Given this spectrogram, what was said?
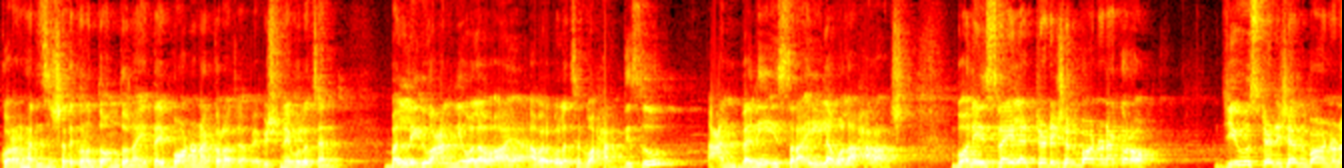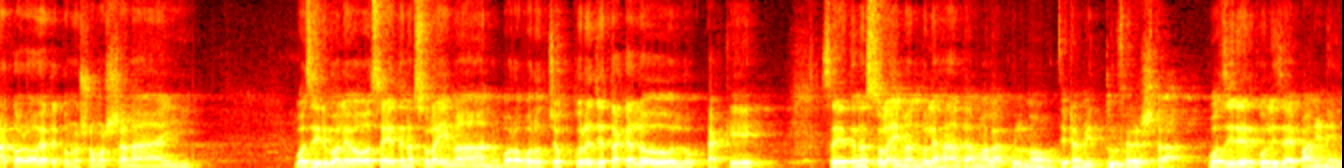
কোরআন হাদিসের সাথে কোনো দ্বন্দ্ব নাই, তাই বর্ণনা করা যাবে। বিষ্ণু বলেছেন, বাল্লিগু আন্নি ওয়ালাউ আয়া। আবার বলেছেন ওয়া হাদ্দিসু আন বানি ইসরাইল ওয়ালা হারাজ। বনি ইসরাইলের ট্রেডিশন বর্ণনা করো। জিউস ট্রেডিশন বর্ণনা করো, এতে কোনো সমস্যা নাই। ওয়াজির বলে, ও সৈয়দনা সুলাইমান, বড় বড় চোখ করে যে তাকালো লোকটাকে। সৈয়দনা সুলাইমান বলে হ্যাঁ দা মালাকুল মাউত, এটা মৃত্যুর ফেরেশতা। ওয়াজিরের কলিজায় পানি নেই।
